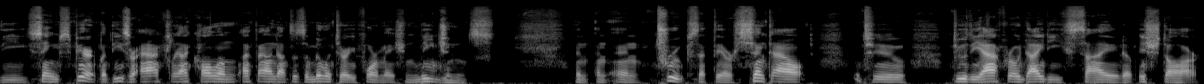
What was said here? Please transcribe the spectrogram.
the same spirit, but these are actually I call them. I found out there's a military formation, legions and, and, and troops that they're sent out to do the Aphrodite side of Ishtar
